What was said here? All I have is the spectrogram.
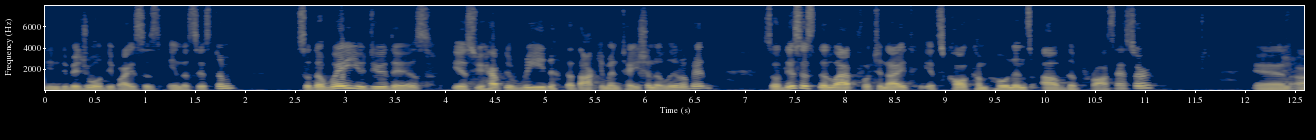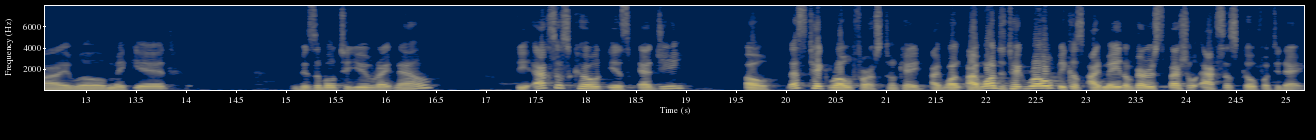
individual devices in the system. So the way you do this is you have to read the documentation a little bit. So this is the lab for tonight. It's called Components of the Processor. And I will make it visible to you right now. The access code is edgy. Oh, let's take row first, okay? I want, I want to take row because I made a very special access code for today.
